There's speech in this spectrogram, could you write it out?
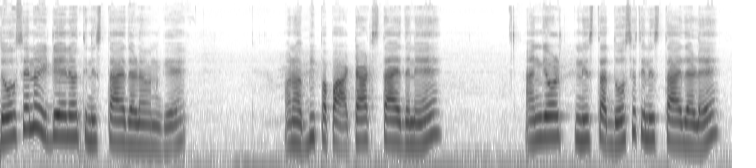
ದೋಸೆನೋ ಇಡ್ಲಿ ಏನೋ ತಿನ್ನಿಸ್ತಾ ಇದ್ದಾಳೆ ಅವನಿಗೆ. ಅವನು ಅಭಿ ಪಾಪ ಆಟ ಆಡಿಸ್ತಾ ಇದ್ದಾನೆ. ಹಂಗೆ ಅವಳು ತಿನ್ನಿಸ್ತಾ ದೋಸೆ ತಿನ್ನಿಸ್ತಾ ಇದ್ದಾಳೆ.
